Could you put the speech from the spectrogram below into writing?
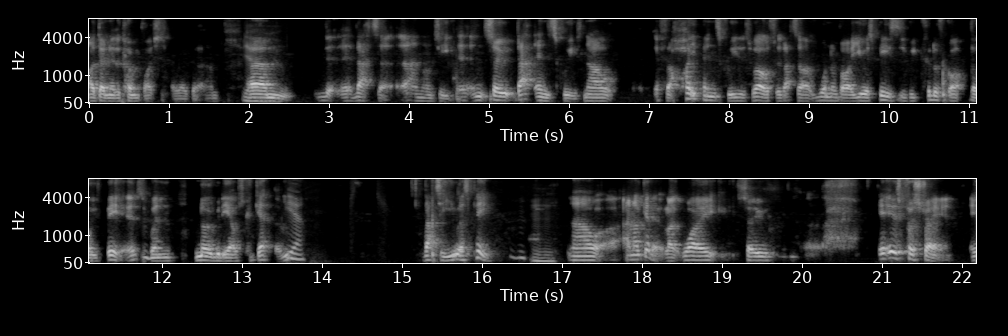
I don't know the current prices, by the way, but um, yeah, um, th- that's an analogy. And so that end squeeze. Now, if the hype end squeeze as well, so that's our, one of our USPs is we could have got those beers Mhm. when nobody else could get them. Yeah. That's a USP. Mhm. Now, uh, and I get it. Like, why? So uh, it is frustrating it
